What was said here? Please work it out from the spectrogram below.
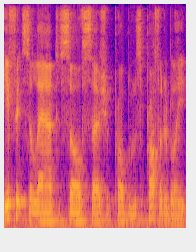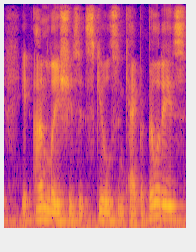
if it's allowed to solve social problems profitably, it unleashes its skills and capabilities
